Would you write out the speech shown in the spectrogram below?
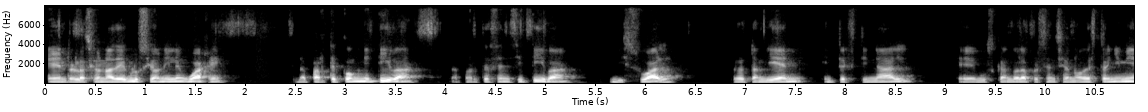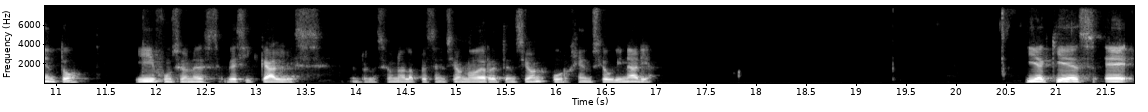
en relación a deglución y lenguaje, la parte cognitiva, la parte sensitiva, visual, pero también intestinal, eh, buscando la presencia no de estreñimiento, y funciones vesicales en relación a la presencia o no de retención o urgencia urinaria. Y aquí es, eh,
